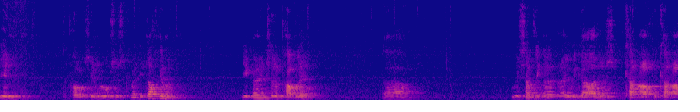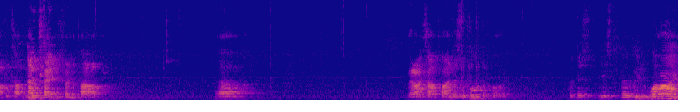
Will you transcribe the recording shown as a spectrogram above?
in the Policy and Resources Committee document. You're going to the public with something that they regard as cut after cut after cut, no change from the past. Uh, that I can't find a supporter for it. But there's, there's no reason. Why?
